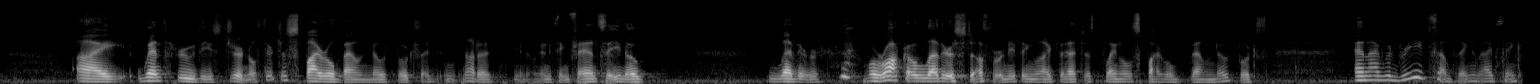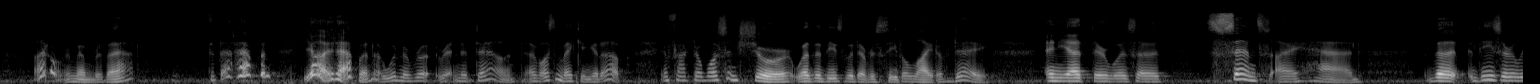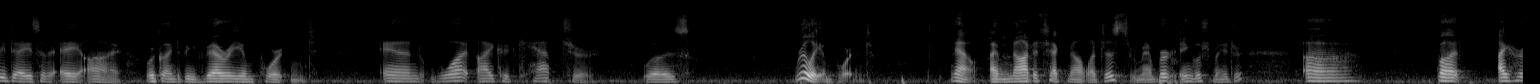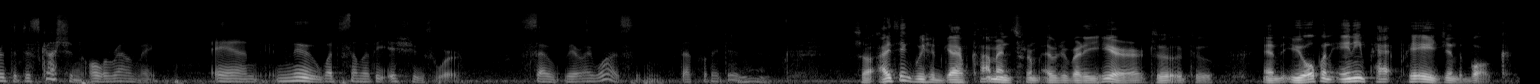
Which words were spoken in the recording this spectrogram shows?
I went through these journals. They're just spiral-bound notebooks, not a, you know, anything fancy, you know, leather, Morocco leather stuff or anything like that, just plain old spiral-bound notebooks. And I would read something and I'd think, I don't remember that. Did that happen? Yeah, it happened. I wouldn't have written it down. I wasn't making it up. In fact, I wasn't sure whether these would ever see the light of day. And yet there was a sense I had that these early days of AI were going to be very important. And what I could capture was really important. Now, I'm not a technologist, remember, English major, uh, but I heard the discussion all around me and knew what some of the issues were. So there I was, that's what I did. Yeah. So I think we should have comments from everybody here to, to and you open any page in the book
